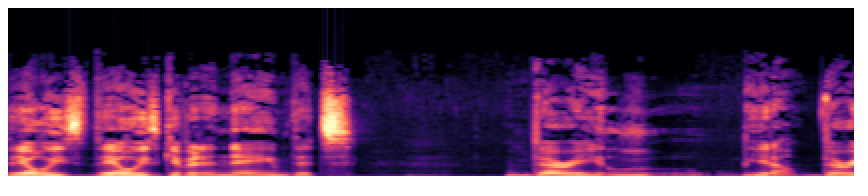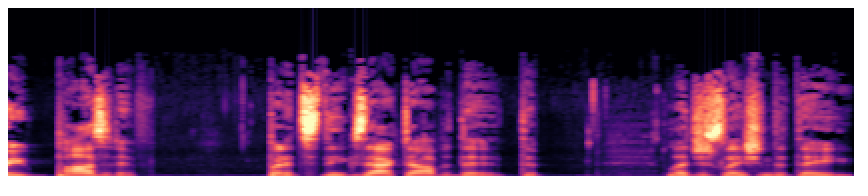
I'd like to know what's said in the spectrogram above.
they always they always give it a name that's very you know very positive, but it's the exact opposite. The the legislation that they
